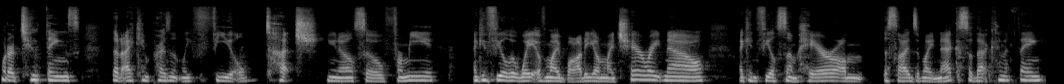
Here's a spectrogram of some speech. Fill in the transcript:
What are two things that I can presently feel, touch? You know, so for me, I can feel the weight of my body on my chair right now. I can feel some hair on the sides of my neck, so that kind of thing.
